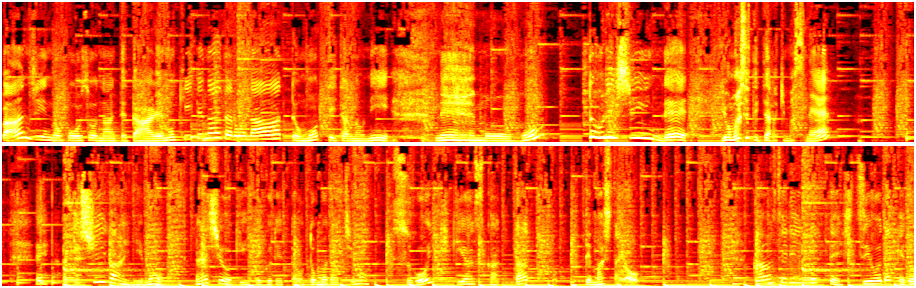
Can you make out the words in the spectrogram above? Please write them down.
般人の放送なんて誰も聞いてないだろうなって思っていたのにねえもうほんと嬉しいんで読ませていただきますね。え私以外にもラジオを聞いてくれたお友達もすごい聞きやすかったと言ってましたよ。カウンセリングって必要だけど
